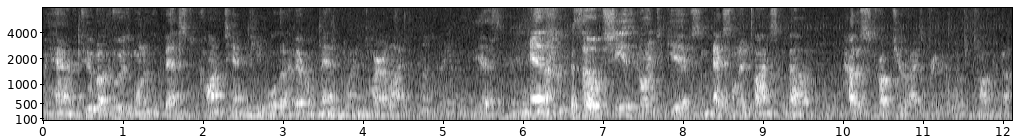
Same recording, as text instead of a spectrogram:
we have Tuba, who is one of the best content people that I've ever met in my entire life. Yes. And so she is going to give some excellent advice about how to structure your icebreaker, what to talk about.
